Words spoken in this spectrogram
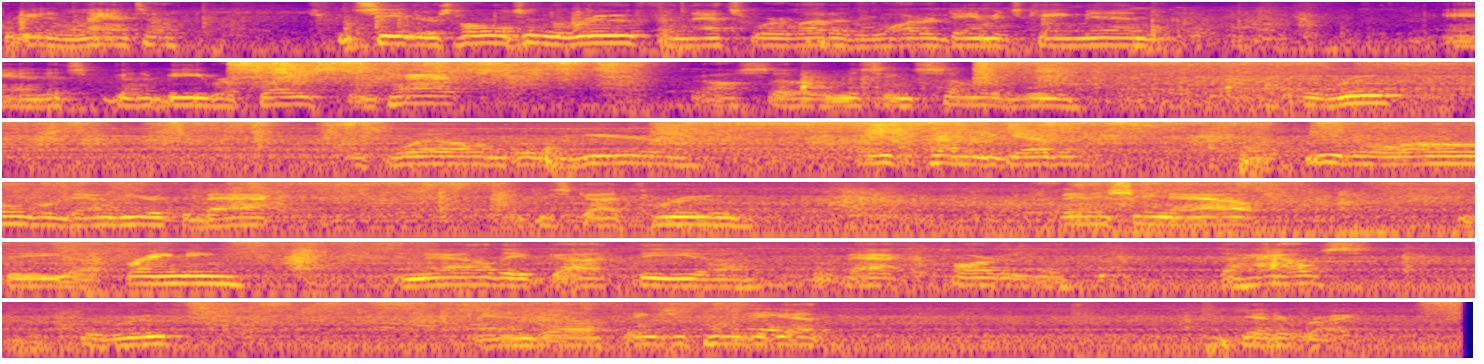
property in Atlanta. As you can see, there's holes in the roof, and that's where a lot of the water damage came in. And it's gonna be replaced and patched. We're also missing some of the, the roof as well over here. Things are coming together. Moving along, we're down here at the back. We just got through finishing out the uh, framing, and now they've got the, uh, the back part of the, the house, the roof, and uh, things are coming together. Get it right.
